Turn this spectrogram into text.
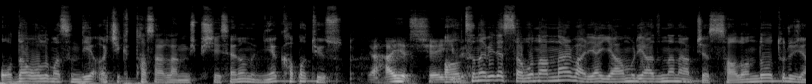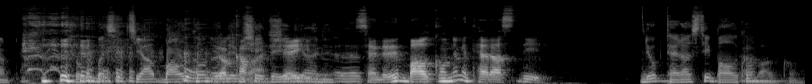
oda olmasın diye açık tasarlanmış bir şey. Sen onu niye kapatıyorsun? Ya hayır şey gibi. Altına bir de savunanlar var ya. Yağmur yağdığında ne yapacağız? Salonda oturacaksın. Çok basit ya. Balkon öyle Yok bir ama şey değil şey, yani. gibi. Evet. Sen dedin balkon değil mi? Teras değil. Yok teras değil balkon. Ha, balkon.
